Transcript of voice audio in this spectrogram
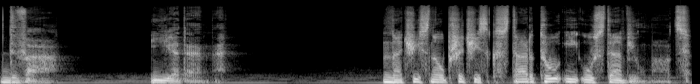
dwa, jeden. Nacisnął przycisk startu i ustawił moc.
